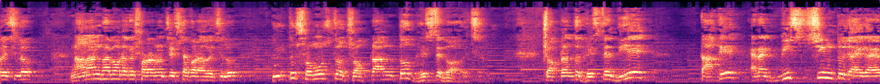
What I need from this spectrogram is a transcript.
হয়েছিল, নানানভাবে ওনাকে সরানোর চেষ্টা করা হয়েছিল, কিন্তু সমস্ত চক্রান্ত ভেস্তে দেওয়া হয়েছে। চক্রান্ত ভেস্তে দিয়ে তাকে একটা নিশ্চিন্ত জায়গায়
